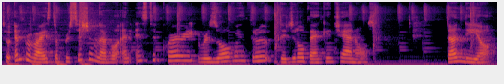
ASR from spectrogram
to improvise the precision level and instant query resolving through digital banking channels. Done deal.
